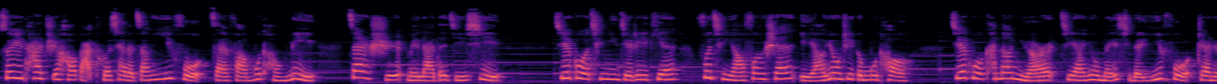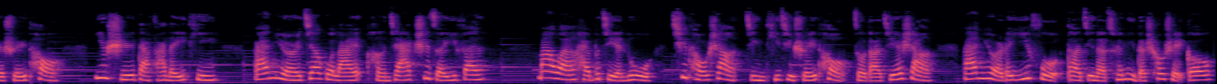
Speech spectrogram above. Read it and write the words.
所以他只好把脱下的脏衣服再放木桶里，暂时没来得及洗。结果清明节这天，父亲姚凤山也要用这个木桶，结果看到女儿竟然用没洗的衣服蘸着水桶，一时大发雷霆，把女儿叫过来横加斥责一番。骂完还不解怒，气头上竟提起水桶走到街上，把女儿的衣服倒进了村里的臭水沟。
